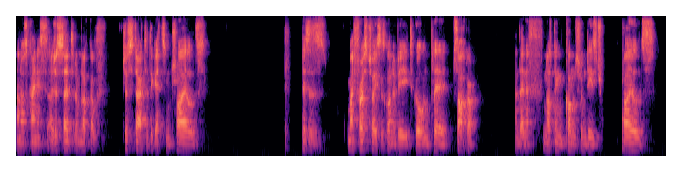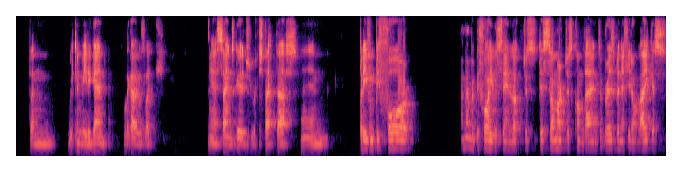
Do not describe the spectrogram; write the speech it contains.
And i was kind of i just said to them look i've just started to get some trials. This is my first choice is going to be to go and play soccer and then if nothing comes from these trials then we can meet again. And the guy was like yeah sounds good respect that. Um, but even before I remember before he was saying look just this summer just come down to Brisbane if you don't like it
